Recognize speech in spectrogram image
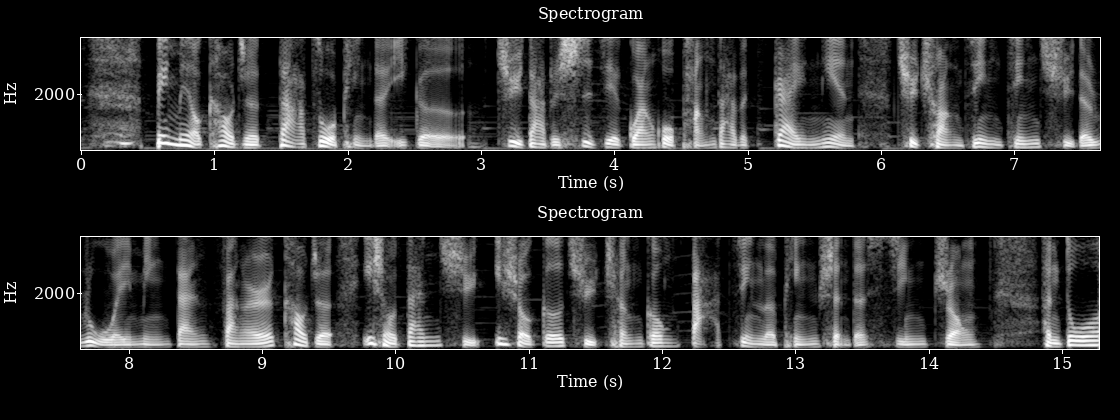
并没有靠着大作品的一个巨大的世界观或庞大的概念去闯进金曲的入围名单，反而靠着一首单曲、一首歌曲成功打进了评审的心中。很多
